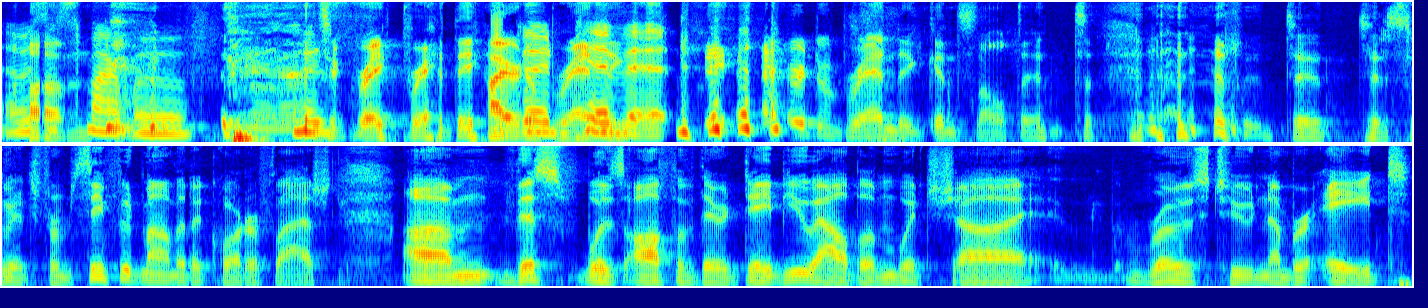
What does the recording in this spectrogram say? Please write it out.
That was um, a smart move. it's a great brand. They hired a, a branding pivot. they hired a branding consultant to, to switch from Seafood Mama to Quarterflash. Um, this was off of their debut album, which uh, rose to number eight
